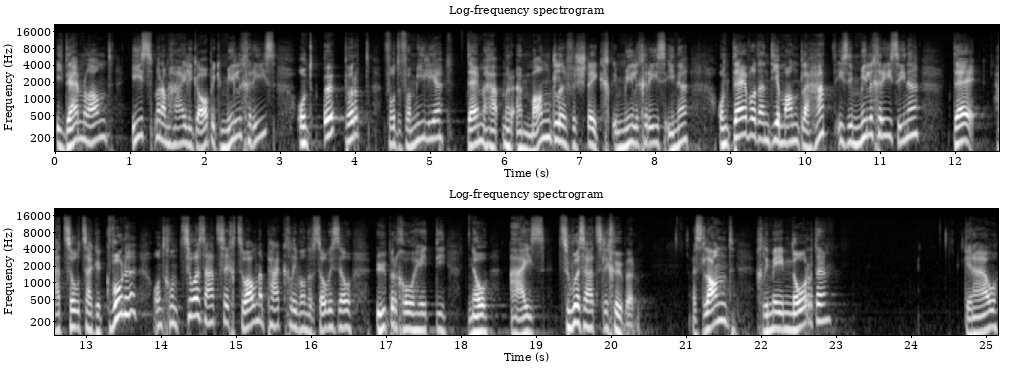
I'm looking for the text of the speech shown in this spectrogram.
In diesem Land isst man am Heiligabend Milchreis und jemand von der Familie, dem hat man eine Mandel versteckt im Milchreis inne und der, der dann die Mandel hat in seinem Milchreis inne, der hat sozusagen gewonnen und kommt zusätzlich zu allen Päckchen, die er sowieso bekommen hätte, noch eins zusätzlich über. Ein Land, ein bisschen mehr im Norden. Genau.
